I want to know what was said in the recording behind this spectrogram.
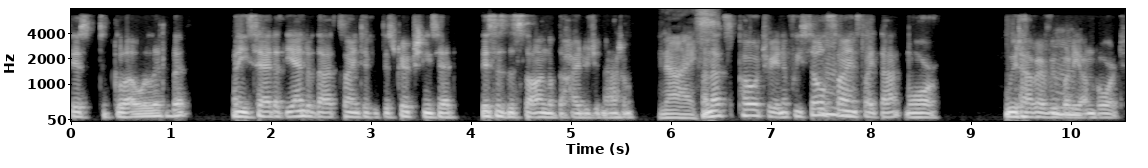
disk to glow a little bit. And he said at the end of that scientific description, he said, "This is the song of the hydrogen atom." Nice. And that's poetry. And if we sold Mm. science like that more, we'd have everybody on board.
